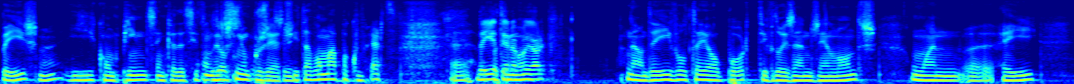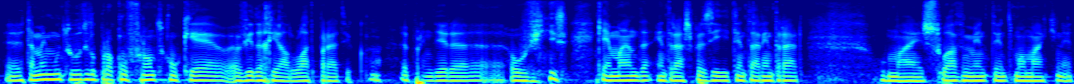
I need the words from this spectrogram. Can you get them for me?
país é? e com pins em cada sítio onde, eles tinham projetos sim. e estava o um mapa coberto. Uh, daí até Nova York? Não, daí voltei ao Porto, tive dois anos em Londres, um ano uh, aí. Uh, também muito útil para o confronto com o que é a vida real, o lado prático. Aprender a, a ouvir quem manda, entre aspas, e tentar entrar o mais suavemente dentro de uma máquina,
